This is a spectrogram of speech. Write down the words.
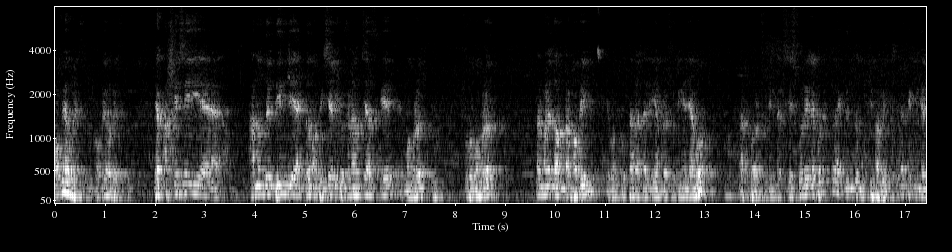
কবে হবে শুরু? কবে হবে শুরু? যাক আজকে সেই আহ, আনন্দের দিন যে একদম অফিসিয়ালি ঘোষণা হচ্ছে আজকে মহরত শুভ মহরত। তার মানে দমটা হবেই এবং খুব তাড়াতাড়ি আমরা শুটিংয়ে যাব। তারপর শুটিংটা শেষ করে এলে পরে তো একদিন তো মুক্তি পাবেই। সেটা টেকনিক্যাল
